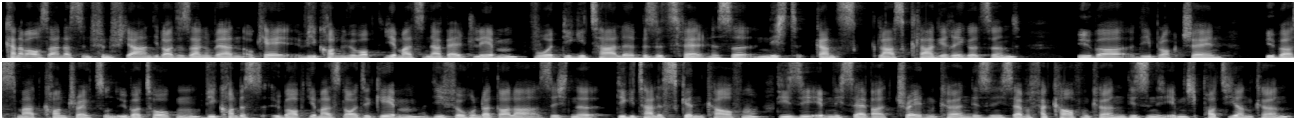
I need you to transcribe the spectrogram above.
Kann aber auch sein, dass in fünf Jahren die Leute sagen werden, okay, wie konnten wir überhaupt jemals in einer Welt leben, wo digitale Besitzverhältnisse nicht ganz glasklar geregelt sind über die Blockchain über Smart Contracts und über Token. Wie konnte es überhaupt jemals Leute geben, die für 100 Dollar sich eine digitale Skin kaufen, die sie eben nicht selber traden können, die sie nicht selber verkaufen können, die sie eben nicht portieren können?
